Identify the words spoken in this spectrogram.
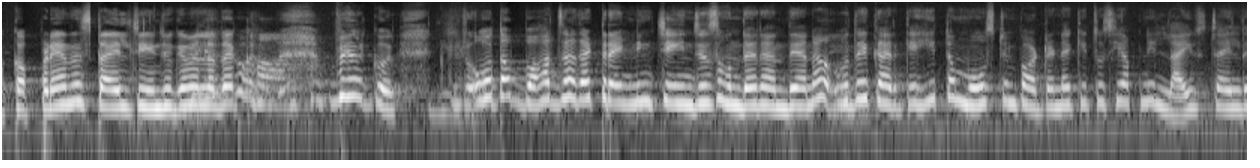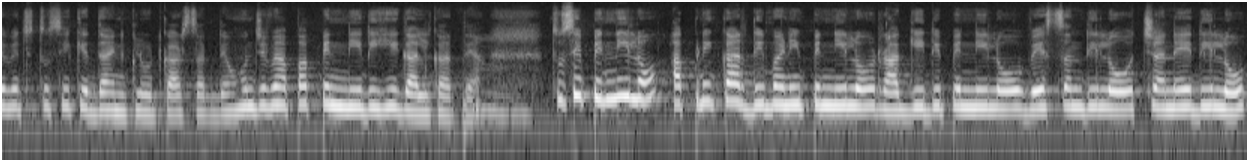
ਕੱਪੜਿਆਂ ਦੇ ਸਟਾਈਲ ਚੇਂਜ ਹੋ ਗਿਆ ਮੈਨੂੰ ਲੱਗਦਾ ਖਾਣ ਬਿਲਕੁਲ। ਉਹ ਤਾਂ ਬਹੁਤ ਜ਼ਿਆਦਾ ਟ੍ਰੈਂਡਿੰਗ ਚੇਂਜਸ ਹੁੰਦੇ ਰਹਿੰਦੇ ਆ ਨਾ ਉਹਦੇ ਕਰਕੇ ਹੀ ਤਾਂ ਮੋਸਟ ਇੰਪੋਰਟੈਂਟ ਹੈ ਕਿ ਤੁਸੀਂ ਆਪਣੀ ਲਾਈਫ ਸਟਾਈਲ ਦੇ ਵਿੱਚ ਤੁਸੀਂ ਕਿੱਦਾਂ ਇਨਕਲੂਡ ਕਰ ਸਕਦੇ ਹੋ। ਹੁਣ ਜਿਵੇਂ ਆਪਾਂ ਪਿੰਨੀ ਦੀ ਹੀ ਗੱਲ ਕਰਦੇ ਆ। ਤੁਸੀਂ ਪਿੰਨੀ ਲਓ ਆਪਣੀ ਘਰ ਦੀ ਬਣੀ ਪਿੰਨੀ ਲਓ ਰਾਗੀ ਦੀ ਪਿੰਨੀ ਲਓ ਵੇਸਨ ਦੀ ਲੋ ਚਨੇ ਦੀ ਲੋ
